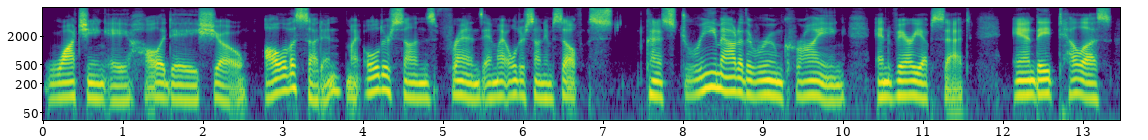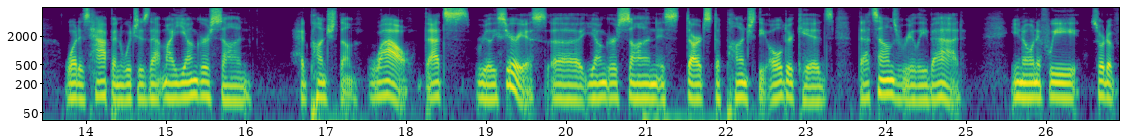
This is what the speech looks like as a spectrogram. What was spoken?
watching a holiday show. All of a sudden, my older son's friends and my older son himself st- kind of stream out of the room crying and very upset. And they tell us what has happened, which is that my younger son had punched them. Wow, that's really serious. A younger son is, starts to punch the older kids. That sounds really bad. You know, and if we sort of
